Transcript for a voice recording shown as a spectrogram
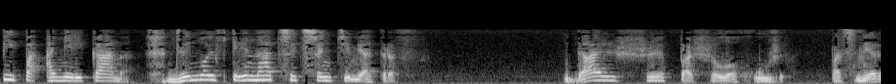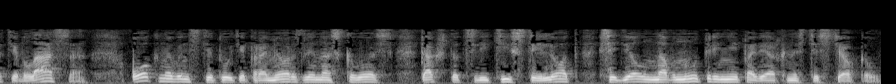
пипа американо, длиной в 13 сантиметров. Дальше пошло хуже. По смерти Власа окна в институте промерзли насквозь, так что цветистый лед сидел на внутренней поверхности стекол.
